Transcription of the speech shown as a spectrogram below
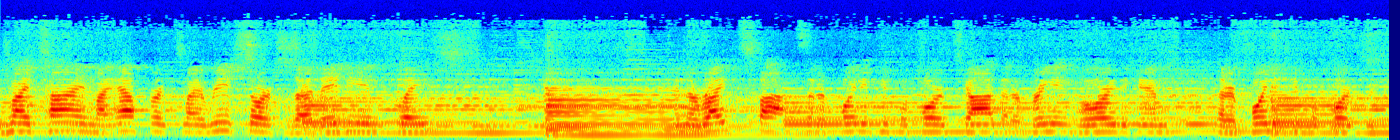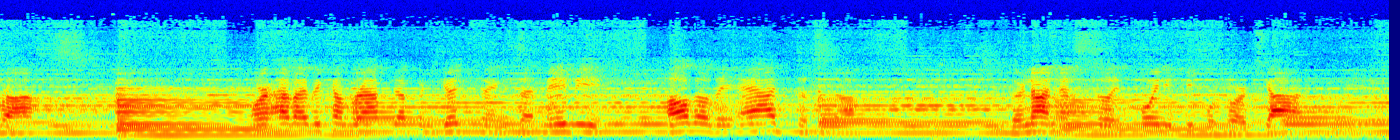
Is my time, my efforts, my resources, are they being placed the right spots that are pointing people towards God, that are bringing glory to Him, that are pointing people towards the cross? Or have I become wrapped up in good things that maybe, although they add to stuff, they're not necessarily pointing people towards God and who He is?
